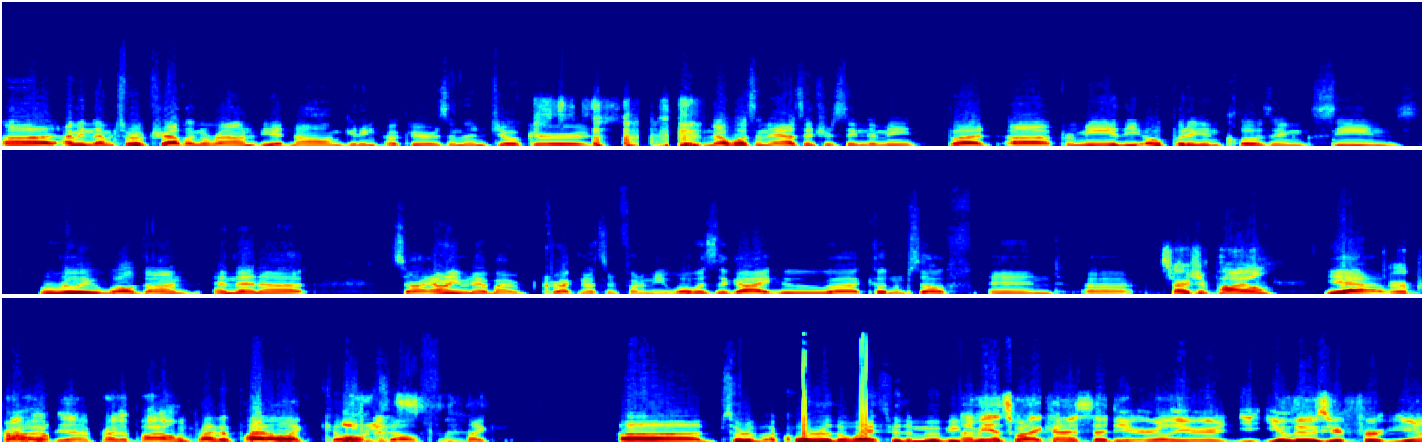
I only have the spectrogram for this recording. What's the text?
uh, I mean, them sort of traveling around Vietnam, getting hookers, and then Joker. that wasn't as interesting to me. But uh, for me, the opening and closing scenes were really well done. And then, uh, sorry, I don't even have my correct notes in front of me. What was the guy who uh, killed himself? And uh, Sergeant Pyle yeah, or Private, yeah, Private Pyle. when Private Pyle like killed Lawrence. himself, like uh, sort of a quarter of the way through the movie. I mean, that's what I kind of said to you earlier. You, you lose your fir- you know,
